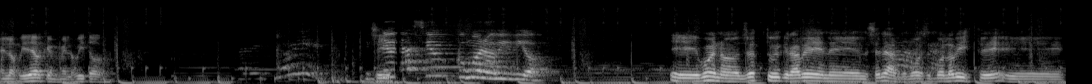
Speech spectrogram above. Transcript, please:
los videos que me los vi todos. Sí. ¿cómo lo vivió? Eh, bueno, yo estuve, grabé en el cenar, vos, vos lo viste. Eh,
